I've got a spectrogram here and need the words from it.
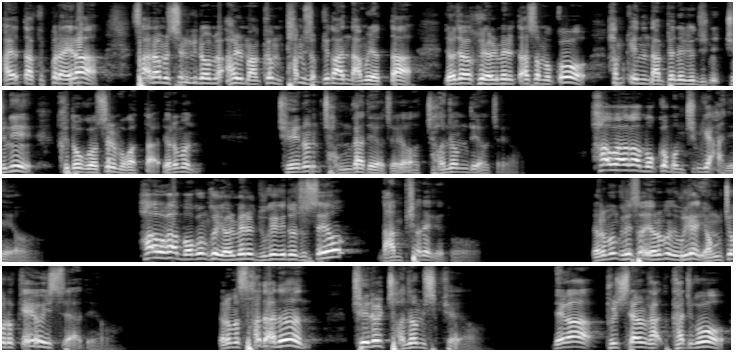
하였다. 그뿐 아니라 사람을 슬기로 할 만큼 탐스럽기도 한 나무였다. 여자가 그 열매를 따서 먹고 함께 있는 남편에게 주니 그도 그것을 먹었다. 여러분 죄는 정가되어져요. 전염되어져요. 하와가 먹고 멈춘 게 아니에요. 하와가 먹은 그 열매를 누구에게도 줬어요? 남편에게도. 여러분 그래서 여러분 우리가 영적으로 깨어 있어야 돼요. 여러분 사단은 죄를 전염시켜요. 내가 불신앙을 가, 가지고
